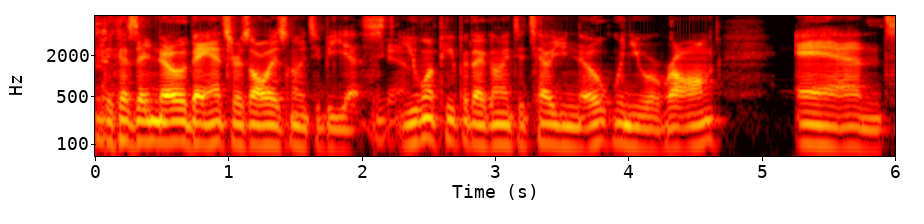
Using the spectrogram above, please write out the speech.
because they know the answer is always going to be yes. Yeah. You want people that are going to tell you no when you were wrong, and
